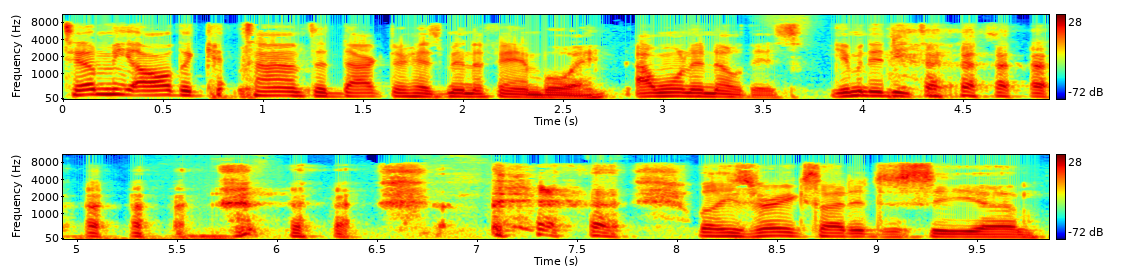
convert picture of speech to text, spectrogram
Tell me all the times the doctor has been a fanboy. I want to know this. Give me the details. well, he's very excited to see um,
